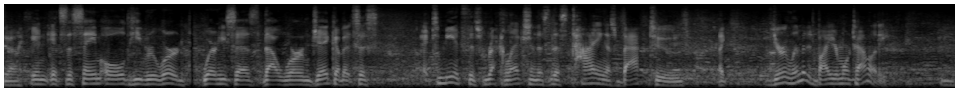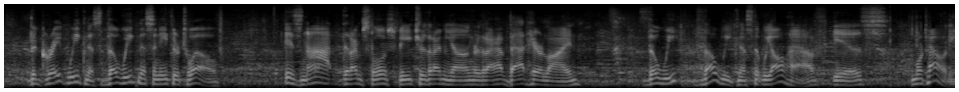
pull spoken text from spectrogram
yeah. in it's the same old Hebrew word where he says thou worm Jacob. It's this to me it's this recollection this this tying us back to like you're limited by your mortality. The great weakness the weakness in ether 12 is not that I'm slow of speech or that I'm young or that I have bad hairline. The weak the weakness that we all have is mortality.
